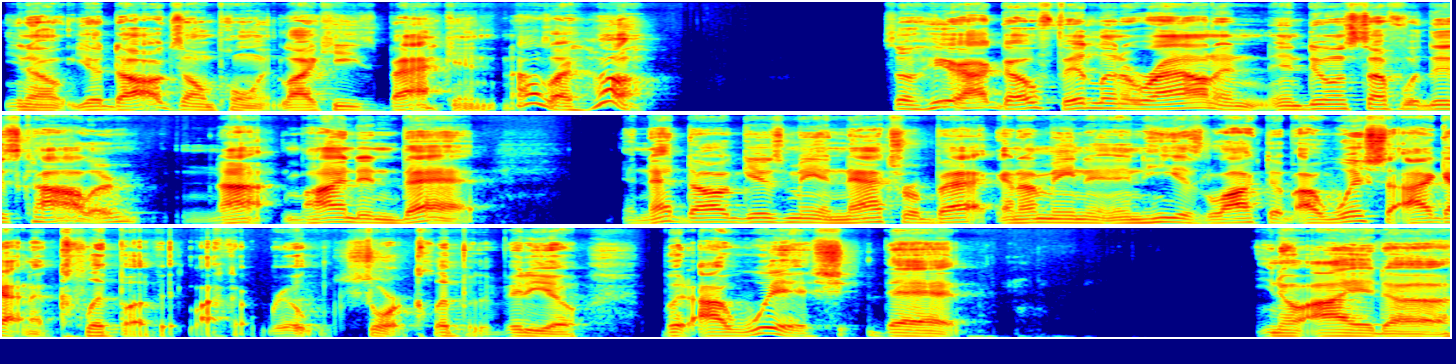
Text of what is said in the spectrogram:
you know, your dog's on point. Like he's backing. And I was like, huh. So here I go fiddling around and, and doing stuff with this collar, not minding that. And that dog gives me a natural back. And I mean, and he is locked up. I wish I gotten a clip of it, like a real short clip of the video. But I wish that, you know, I had uh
